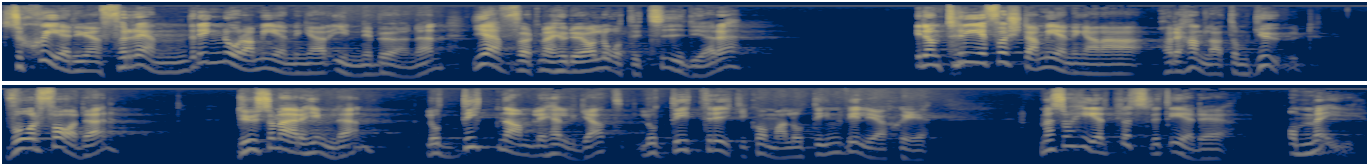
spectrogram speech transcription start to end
så sker det ju en förändring några meningar in i bönen jämfört med hur det har låtit tidigare. I de tre första meningarna har det handlat om Gud. Vår Fader, du som är i himlen. Låt ditt namn bli helgat, låt ditt rike komma, låt din vilja ske. Men så helt plötsligt är det om mig,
